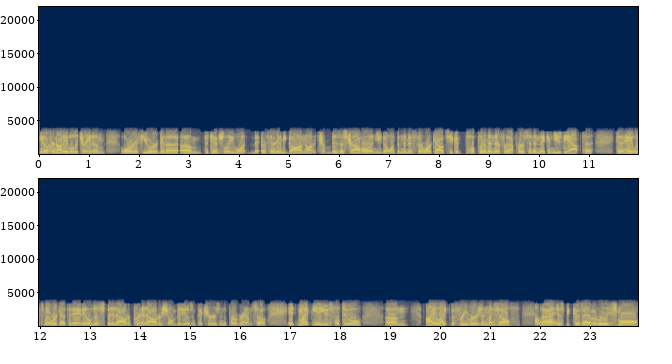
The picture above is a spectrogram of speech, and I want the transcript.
you know if you're not able to train them or if you are going to um potentially want or if they're going to be gone on tr- business travel and you don't want them to miss their workouts you could pu- put them in there for that person and they can use the app to to hey what's my workout today? And it'll just spit it out or print it out or show them videos and pictures in the program. So it might be a useful tool um I like the free version myself uh, just because I have a really small,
